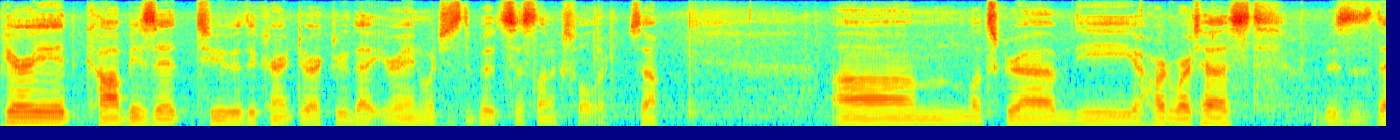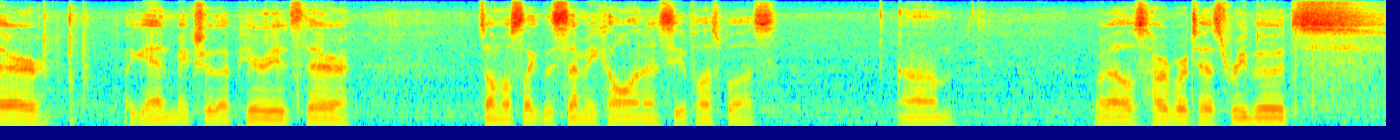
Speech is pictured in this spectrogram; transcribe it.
period copies it to the current directory that you're in which is the boot syslinux folder so um, let's grab the hardware test. This is there. Again make sure that period's there. It's almost like the semicolon in C++ um, what else? Hardware test reboots.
